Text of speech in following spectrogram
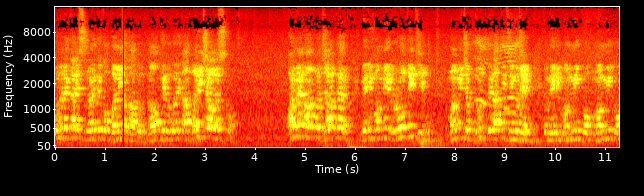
उन्होंने कहा, इस लड़के को बलि चढ़ा दो। गाँव के लोगों ने कहा, बलि चढ़ाओ इसको। और मैं वहाँ पर जाकर मेरी मम्मी रोती थी। मम्मी जब दूध पिलाती थी मुझे तो मेरी मम्मी को मम्मी को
